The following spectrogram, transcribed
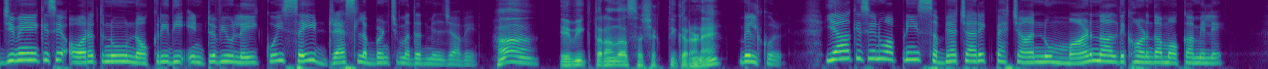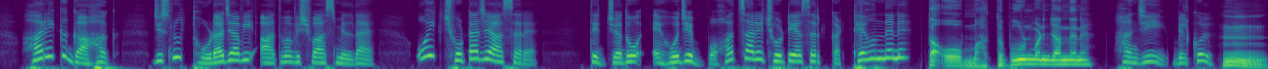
ਜਿਵੇਂ ਕਿਸੇ ਔਰਤ ਨੂੰ ਨੌਕਰੀ ਦੀ ਇੰਟਰਵਿਊ ਲਈ ਕੋਈ ਸਹੀ ਡਰੈਸ ਲੱਭਣ 'ਚ ਮਦਦ ਮਿਲ ਜਾਵੇ। ਹਾਂ ਇਹ ਵੀ ਇੱਕ ਤਰ੍ਹਾਂ ਦਾ ਸਸ਼ਕਤੀਕਰਨ ਹੈ। ਬਿਲਕੁਲ। ਜਾਂ ਕਿਸੇ ਨੂੰ ਆਪਣੀ ਸੱਭਿਆਚਾਰਿਕ ਪਹਿਚਾਨ ਨੂੰ ਮਾਣ ਨਾਲ ਦਿਖਾਉਣ ਦਾ ਮੌਕਾ ਮਿਲੇ। ਹਰ ਇੱਕ ਗਾਹਕ ਜਿਸ ਨੂੰ ਥੋੜਾ ਜਿਹਾ ਵੀ ਆਤਮ ਵਿਸ਼ਵਾਸ ਮਿਲਦਾ ਹੈ ਉਹ ਇੱਕ ਛੋਟਾ ਜਿਹਾ ਅਸਰ ਹੈ ਤੇ ਜਦੋਂ ਇਹੋ ਜਿਹੇ ਬਹੁਤ ਸਾਰੇ ਛੋਟੇ ਅਸਰ ਇਕੱਠੇ ਹੁੰਦੇ ਨੇ ਤਾਂ ਉਹ ਮਹੱਤਵਪੂਰਨ ਬਣ ਜਾਂਦੇ ਨੇ। ਹਾਂਜੀ ਬਿਲਕੁਲ। ਹੂੰ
